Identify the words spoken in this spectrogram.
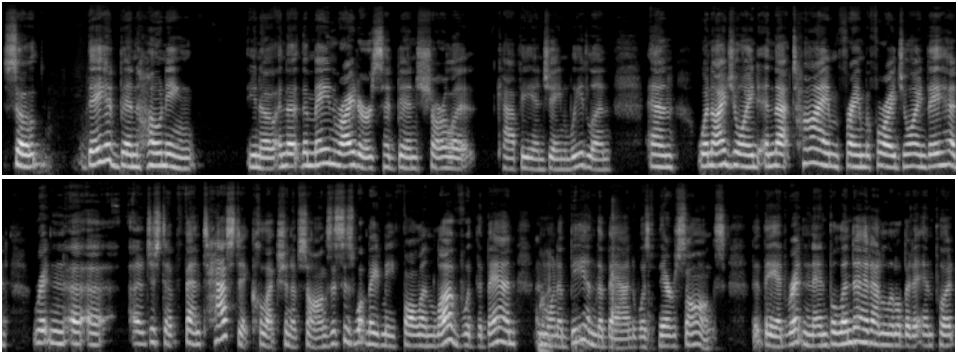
so they had been honing, you know, and the the main writers had been Charlotte Caffey and Jane Wiedlin. And when I joined, in that time frame before I joined, they had written a, a, a just a fantastic collection of songs. This is what made me fall in love with the band and Right. want to be in the band was their songs that they had written. And Belinda had had a little bit of input,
